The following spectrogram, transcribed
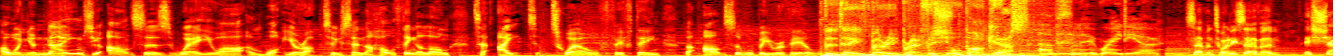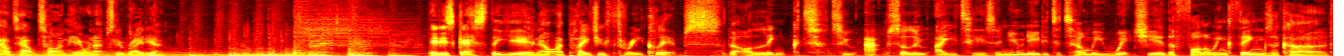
I want your names, your answers, where you are, and what you're up to. Send the whole thing along to 8 12 15. The answer will be revealed. The Dave Berry Breakfast Show Podcast. Absolute Radio. 727. It's shout out time here on Absolute Radio. It is Guess the Year. Now, I played you three clips that are linked to absolute 80s, and you needed to tell me which year the following things occurred.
